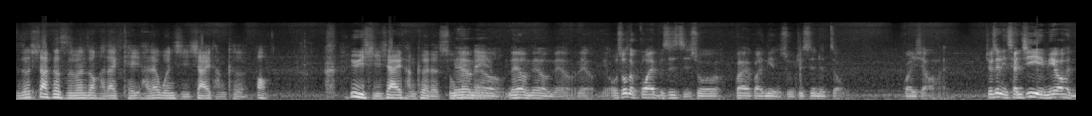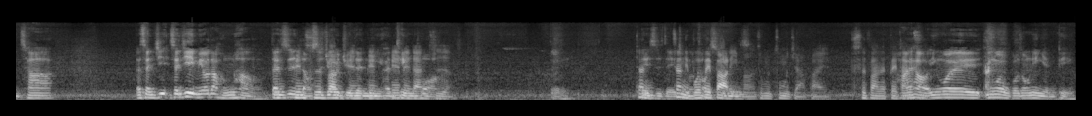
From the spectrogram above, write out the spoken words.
你说下课十分钟还在 K 还在温习下一堂课哦，预习下一堂课的书？没有没有没有没有没有没有没有，我说的乖不是指说乖乖念书，就是那种乖小孩。就是你成绩也没有很差，呃，成绩成绩也没有到很好，但是老师就会觉得你很听话。对，这样这样你不会被霸凌吗？这么这么假掰，吃饭在被。还好，因为因为我国中念延平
